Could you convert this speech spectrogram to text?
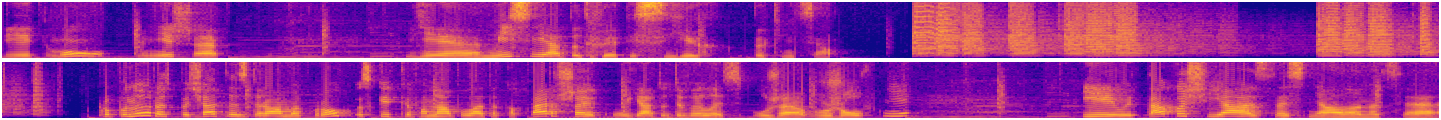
і тому мені ще є місія додивитись їх до кінця. Пропоную розпочати з драми Крок, оскільки вона була така перша, яку я додивилась уже в жовтні. І також я засняла на це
